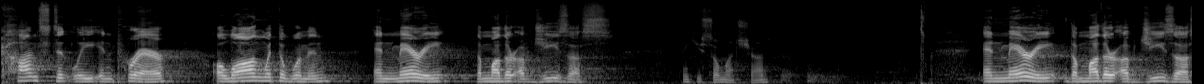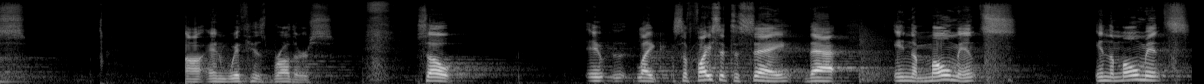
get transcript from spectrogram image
constantly in prayer, along with the women and Mary, the mother of Jesus. Thank you so much, John. And Mary, the mother of Jesus, uh, and with his brothers. So, it, like, suffice it to say that in the moments, in the moments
